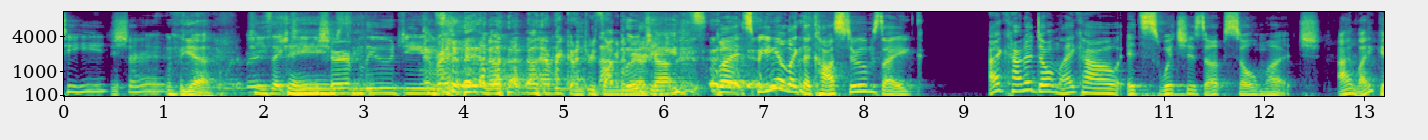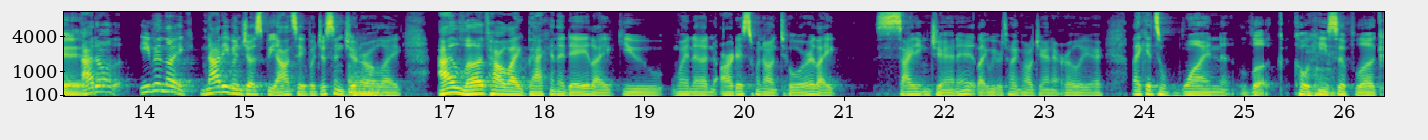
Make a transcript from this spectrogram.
T-shirt. Yeah. She's like James t-shirt, Dean. blue jeans. no, no, every country song in America. jeans. but speaking of like the costumes, like I kind of don't like how it switches up so much. I like it. I don't even like not even just Beyonce, but just in general. Mm-hmm. Like I love how like back in the day, like you when an artist went on tour, like citing Janet, like we were talking about Janet earlier, like it's one look, mm-hmm. cohesive look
